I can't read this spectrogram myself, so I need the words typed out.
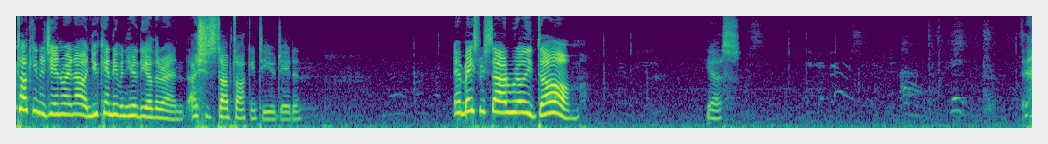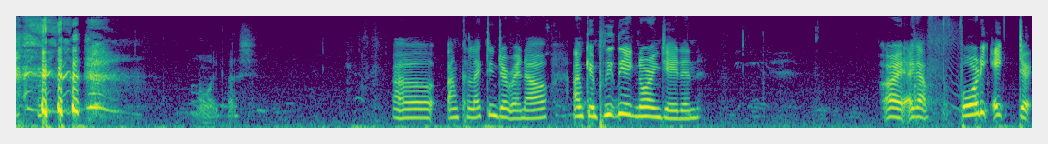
talking to Jane right now and you can't even hear the other end. I should stop talking to you, Jayden. It makes me sound really dumb. Yes. oh my gosh. Uh, I'm collecting dirt right now. I'm completely ignoring Jayden. Alright, I got 48 dirt.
